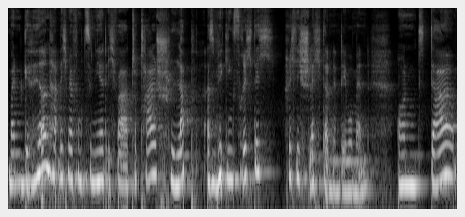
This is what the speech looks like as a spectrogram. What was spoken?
Mein Gehirn hat nicht mehr funktioniert. Ich war total schlapp. Also mir ging es richtig, richtig schlecht dann in dem Moment. Und da,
